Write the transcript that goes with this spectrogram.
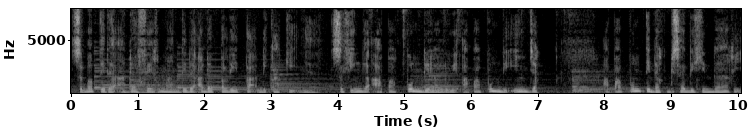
Sebab tidak ada firman, tidak ada pelita di kakinya, sehingga apa pun dilalui, apa pun diinjak, apa pun tidak bisa dihindari.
